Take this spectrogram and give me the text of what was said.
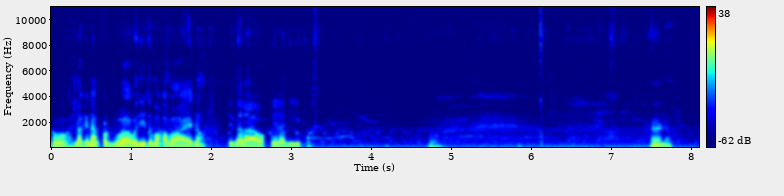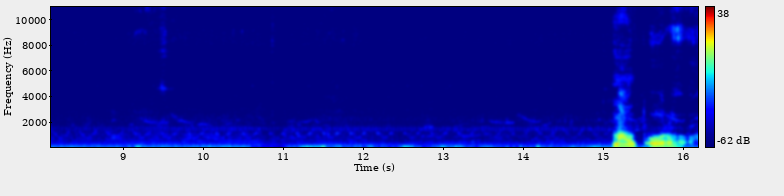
Oh, laki ng pagbabago dito mga kabahay, no? Pinalawak nila dito. Ano? Mount Uro.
